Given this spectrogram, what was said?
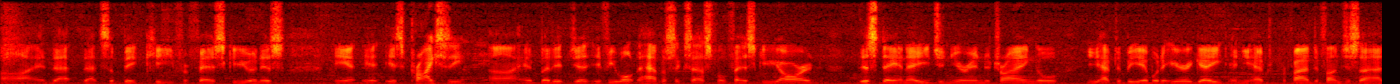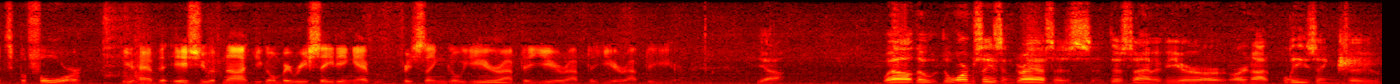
Uh, and that that's a big key for fescue, and it's it, it, it's pricey. Uh, but it just, if you want to have a successful fescue yard, this day and age, and you're in the triangle, you have to be able to irrigate and you have to provide the fungicides before you have the issue. If not, you're going to be reseeding every single year after year after year after year. Yeah. Well, the the warm season grasses this time of year are, are not pleasing to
